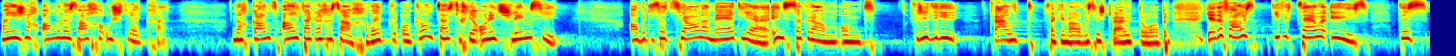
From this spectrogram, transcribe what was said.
manchmal nach anderen Sachen ausstrecken? Nach ganz alltäglichen Sachen, die grundsätzlich ja auch nicht schlimm sind. Aber die sozialen Medien, Instagram und verschiedene, die Welt, sage ich mal, was ist die Welt da, aber jedenfalls, die erzählen uns, dass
